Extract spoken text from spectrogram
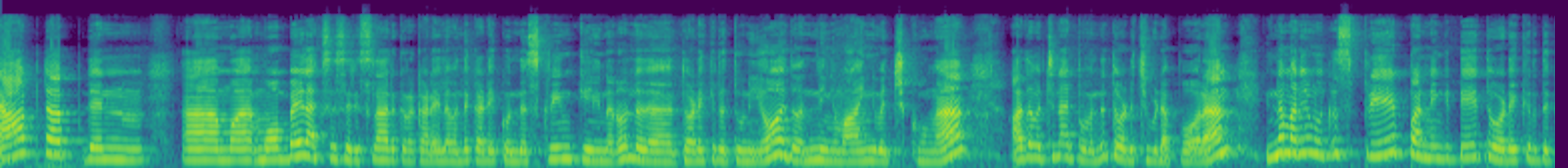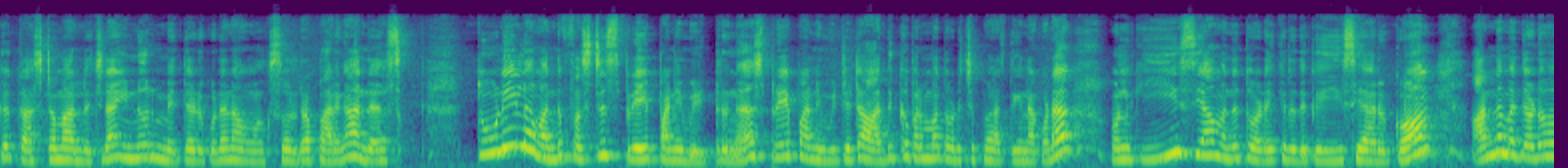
லேப்டாப் தென் மொபைல் அக்சசரிஸ்லாம் இருக்கிற கடையில் வந்து கிடைக்கும். இந்த ஸ்க்ரீன் கிளீனரும் இந்த துடைக்கிற துணியோ இது வந்து நீங்கள் வாங்கி வச்சுக்கோங்க. அதை வச்சு நான் இப்போ வந்து தொடச்சி விட போகிறேன் இந்த மாதிரி உங்களுக்கு ஸ்ப்ரே பண்ணிக்கிட்டே துடைக்கிறதுக்கு கஷ்டமாக இருந்துச்சுன்னா இன்னொரு மெத்தடு கூட நான் உங்களுக்கு சொல்கிறேன் பாருங்கள் அந்த துணியில் வந்து ஃபஸ்ட்டு ஸ்ப்ரே பண்ணி விட்டுருங்க. ஸ்ப்ரே பண்ணி விட்டுட்டு அதுக்கப்புறமா தொடச்சி பார்த்தீங்கன்னா கூட உங்களுக்கு ஈஸியாக வந்து துடைக்கிறதுக்கு ஈஸியாக இருக்கும். அந்த மெத்தடும்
